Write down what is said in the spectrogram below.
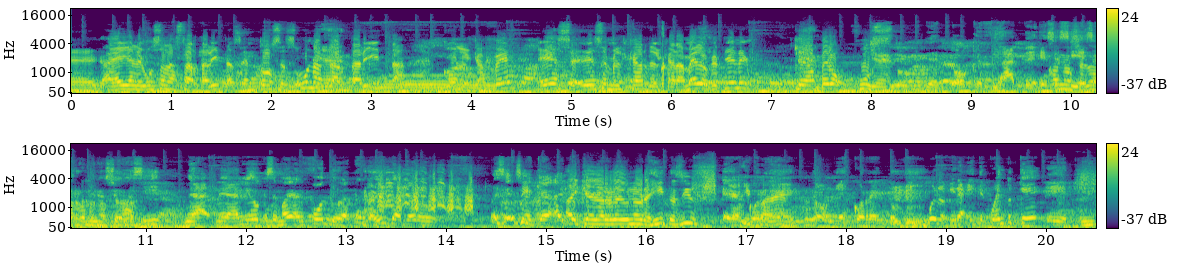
eh, a ella le gustan las tartaritas. Entonces, una Bien. tartarita con el café, ese, ese mezclar del caramelo que tiene, queda pero justo. Bien. De toque, fíjate, ese sí, esa combinación así, me da, me da miedo que se me vaya al fondo la tartarita, pero pues, sí, sí, hay que, hay Hay que agarrarle de una orejita así Es y para correcto, es correcto. Bueno, mira, y te cuento que eh,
